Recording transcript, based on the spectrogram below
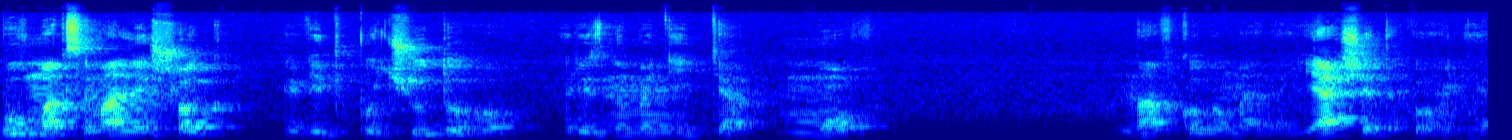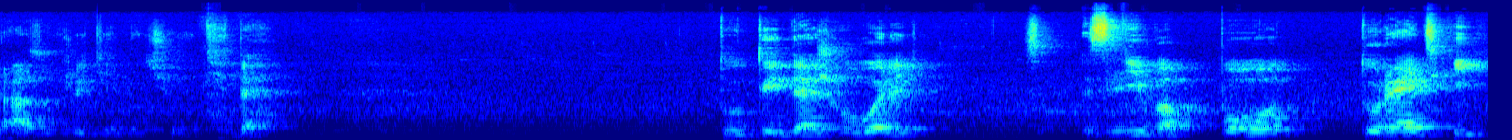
Був максимальний шок від почутого різноманіття мов навколо мене. Я ще такого ні разу в житті не чув ніде. Тут ти йдеш, говорять зліва по турецькій,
